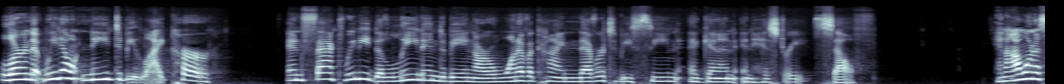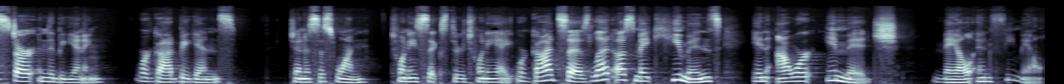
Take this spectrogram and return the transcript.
learn that we don't need to be like her. In fact, we need to lean into being our one of a kind, never to be seen again in history self. And I want to start in the beginning where God begins Genesis 1 26 through 28, where God says, Let us make humans in our image, male and female.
